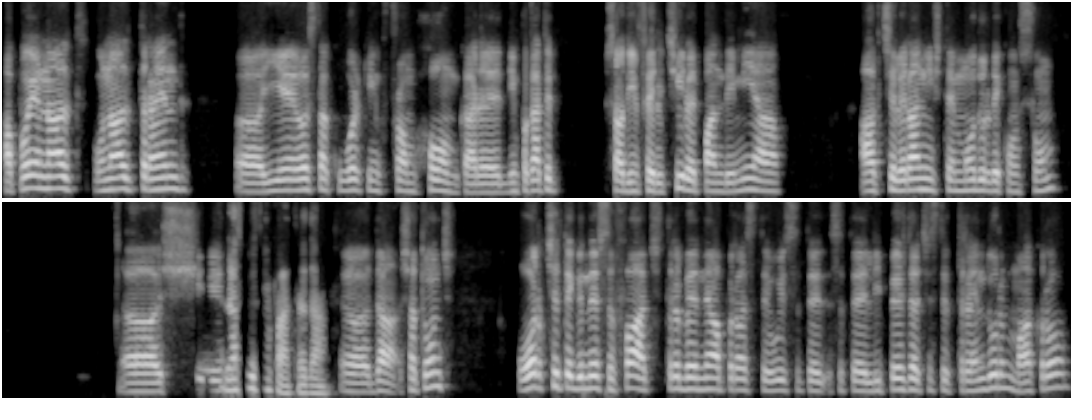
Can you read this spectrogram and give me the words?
Apoi un alt, un alt trend uh, e ăsta cu working from home, care din păcate sau din fericire pandemia a accelerat niște moduri de consum Uh, și, Le-a spus în față, da. Uh, da, și atunci orice te gândești să faci, trebuie neapărat să te uiți, să te, să te lipești de aceste trenduri macro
